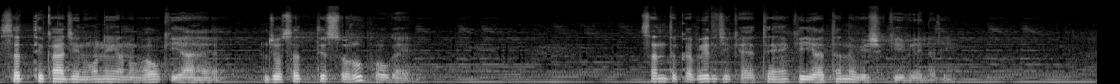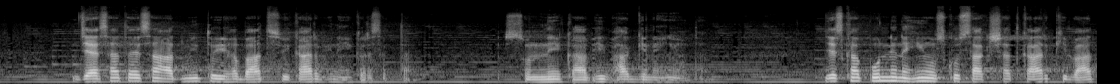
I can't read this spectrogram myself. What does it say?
सत्य का जिन्होंने अनुभव किया है, जो सत्य स्वरूप हो गए संत कबीर जी कहते हैं कि यह तन विश्व की वेलरी। जैसा तैसा आदमी तो यह बात स्वीकार भी नहीं कर सकता। सुनने का भी भाग्य नहीं होता। जिसका पुण्य नहीं उसको साक्षात्कार की बात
